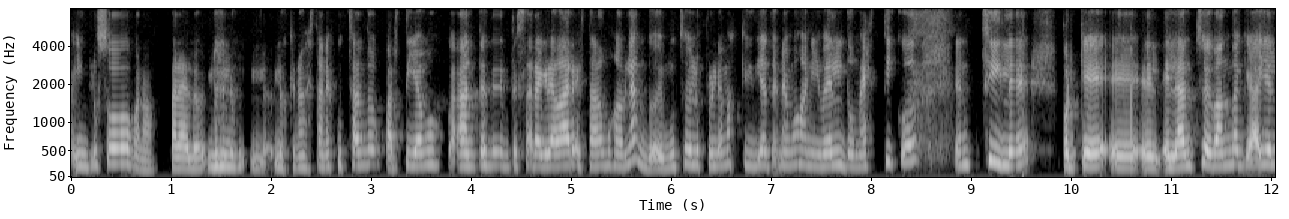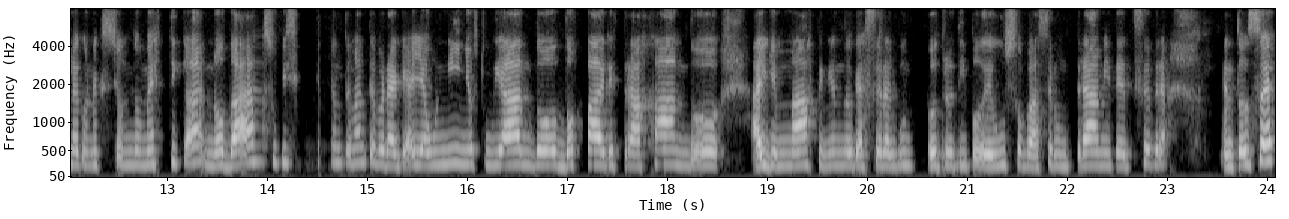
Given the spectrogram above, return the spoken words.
incluso, bueno, para los que nos están escuchando, partíamos antes de empezar a grabar, estábamos hablando de muchos de los problemas que hoy día tenemos a nivel doméstico en Chile, porque eh, el, ancho de banda que hay en la conexión doméstica no da suficientemente para que haya un niño estudiando, dos padres trabajando, alguien más teniendo que hacer algún otro tipo de uso para hacer un trámite, etcétera. Entonces,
